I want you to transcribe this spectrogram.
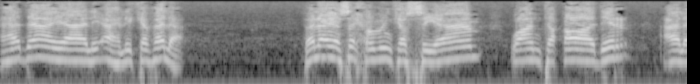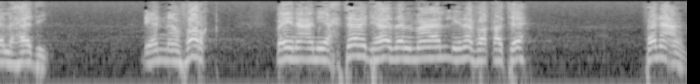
هدايا لأهلك فلا. فلا يصح منك الصيام وأنت قادر على الهدي. لأن فرق بين أن يحتاج هذا المال لنفقته فنعم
